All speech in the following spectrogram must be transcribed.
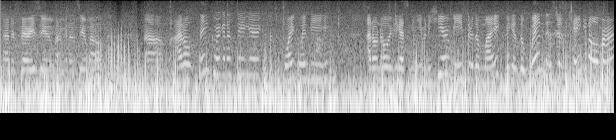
That is very zoom. I'm gonna zoom out. Um, I don't think we're gonna stay here because it's quite windy. I don't know if you guys can even hear me through the mic because the wind is just taking over.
